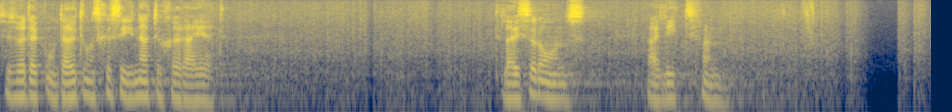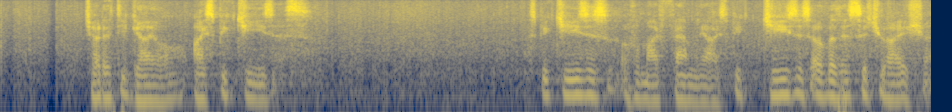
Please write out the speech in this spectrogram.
Soos wat ek onthou toe ons gesien na toe gery het. Toe luister ons daai lied van Charity Gale, I speak Jesus. I speak Jesus over my family. I speak Jesus over this situation.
